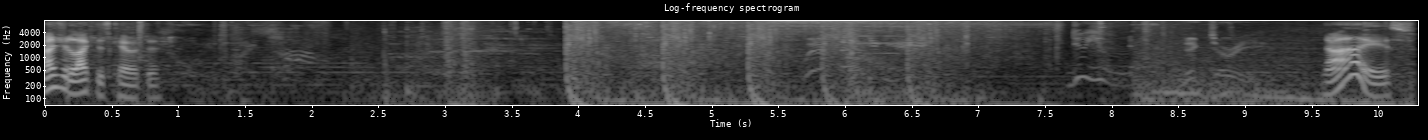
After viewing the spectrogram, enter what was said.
I actually like this character. Do you? Victory. Nice!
